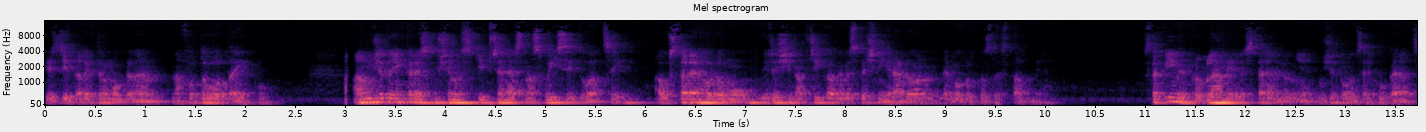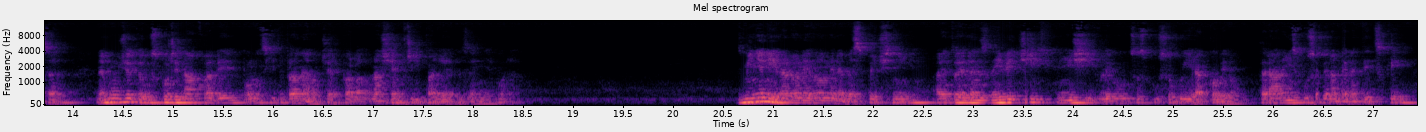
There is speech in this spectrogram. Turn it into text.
jezdit elektromobilem na fotovoltaiku. Ale můžete některé zkušenosti přenést na svoji situaci a u starého domu vyřešit například nebezpečný radon nebo vlhkost ve stavbě. S takovými problémy ve starém domě může pomoct rekuperace, nebo můžete uspořit náklady pomocí tepelného čerpadla, v našem případě země voda. Zmíněný radon je velmi nebezpečný a je to jeden z největších vnějších vlivů, co způsobují rakovinu, která není způsobena geneticky,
